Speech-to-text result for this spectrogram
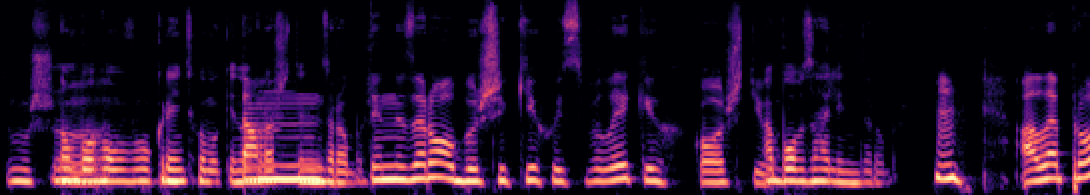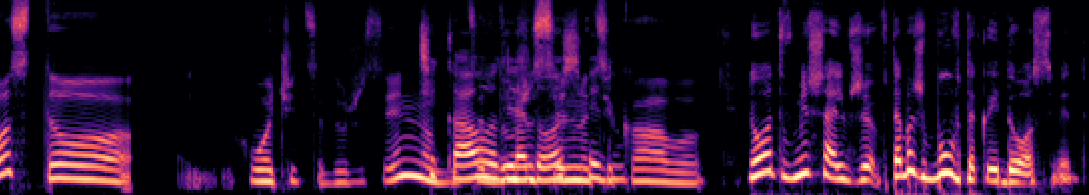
Тому що Ну, бо в українському кіно там гроші ти не заробиш. Ти не заробиш якихось великих коштів. Або взагалі не заробиш. Хм. Але просто хочеться дуже сильно. Цікаво бо це для дуже сильно цікаво. Ну от в Мішель вже в тебе ж був такий досвід.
